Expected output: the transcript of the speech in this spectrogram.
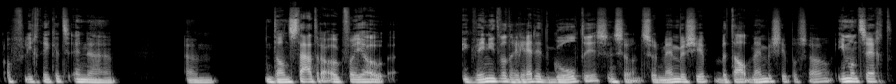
Of vliegtickets. En eh, ehm, dan staat er ook van, joh, ik weet niet wat Reddit Gold is. Een soort, soort membership, betaald membership of zo. Iemand zegt,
